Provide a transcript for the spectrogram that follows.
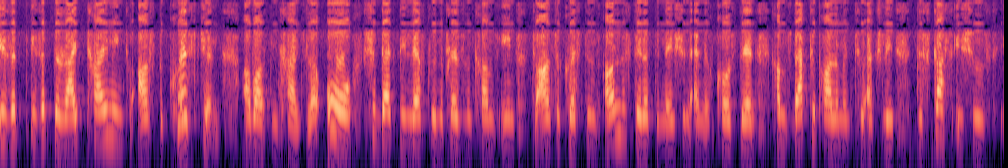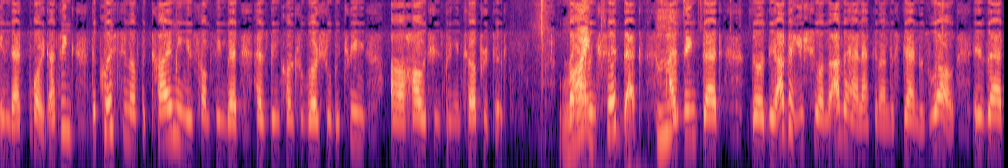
is it, is it the right timing to ask the question about Nkandla, or should that be left when the President comes in to answer questions on the state of the nation and, of course, then comes back to Parliament to actually discuss issues in that point? I think the question of the timing is something that has been controversial between uh, how it is being interpreted. Right. But having said that, mm-hmm. I think that the, the other issue, on the other hand, I can understand as well, is that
